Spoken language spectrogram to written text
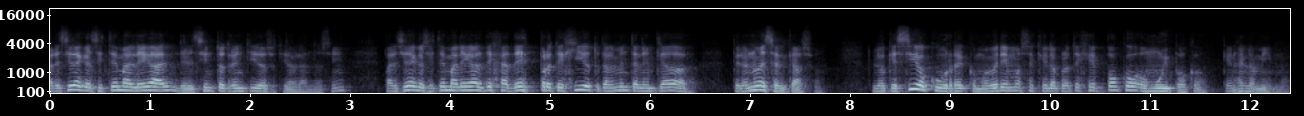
Pareciera que el sistema legal, del 132 estoy hablando, ¿sí? Pareciera que el sistema legal deja desprotegido totalmente al empleador, pero no es el caso. Lo que sí ocurre, como veremos, es que lo protege poco o muy poco, que no es lo mismo,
